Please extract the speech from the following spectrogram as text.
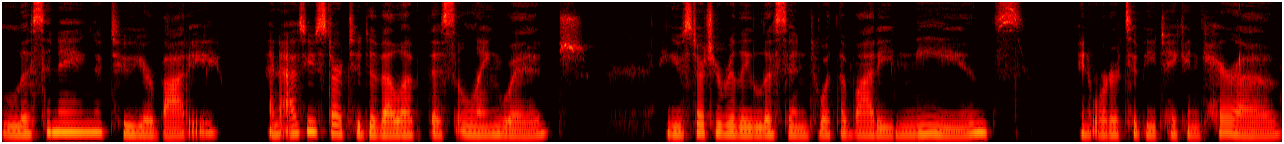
listening to your body. And as you start to develop this language, you start to really listen to what the body needs in order to be taken care of,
